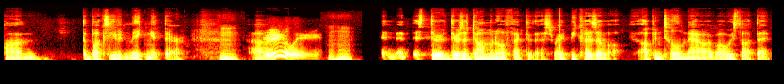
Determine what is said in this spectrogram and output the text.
on the Bucks even making it there. Hmm. Um, really? Mm-hmm. And, and this, there, there's a domino effect to this, right? Because of up until now, I've always thought that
